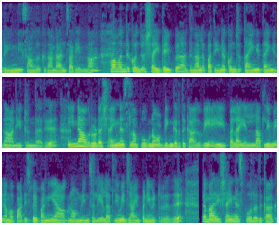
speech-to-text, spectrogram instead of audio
ஒரு ஹிந்தி சாங்குக்கு தான் டான்ஸ் ஆடியிருந்தான் அவன் வந்து கொஞ்சம் ஷை டைப்பு அதனால் பார்த்தீங்கன்னா கொஞ்சம் தயங்கி தயங்கி தான் ஆடிட்டு இருந்தாரு. மெயினாக அவரோட ஷைனஸ்லாம் போகணும் அப்படிங்கிறதுக்காகவே இப்போல்லாம் எல்லாத்துலேயுமே நம்ம பார்ட்டிசிபேட் பண்ணியே ஆகணும் அப்படின்னு சொல்லி எல்லாத்துலேயுமே ஜாயின் பண்ணி விட்டுறது. இந்த மாதிரி ஷைனஸ் போகிறதுக்காக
